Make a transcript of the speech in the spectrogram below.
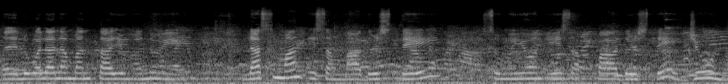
Dahil wala naman tayong ano eh. Last month is a Mother's Day. So ngayon is a Father's Day, June.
